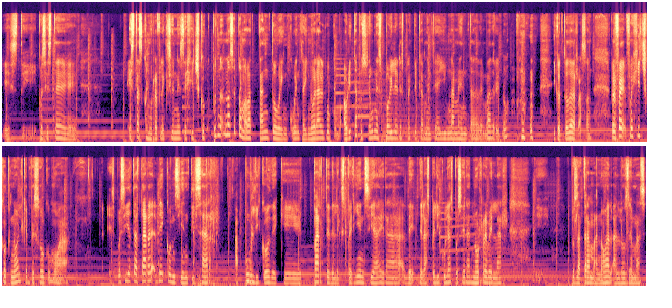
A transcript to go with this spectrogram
este, pues este estas como reflexiones de Hitchcock pues no, se tomaba tanto en cuenta y no era algo como ahorita pues ya un spoiler es prácticamente ahí una mentada de madre, ¿no? y con toda razón. Pero fue, fue Hitchcock, ¿no? El que empezó como a pues sí a tratar de concientizar a público de que parte de la experiencia era de, las películas pues era no revelar eh, pues la trama ¿no? a, los demás.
